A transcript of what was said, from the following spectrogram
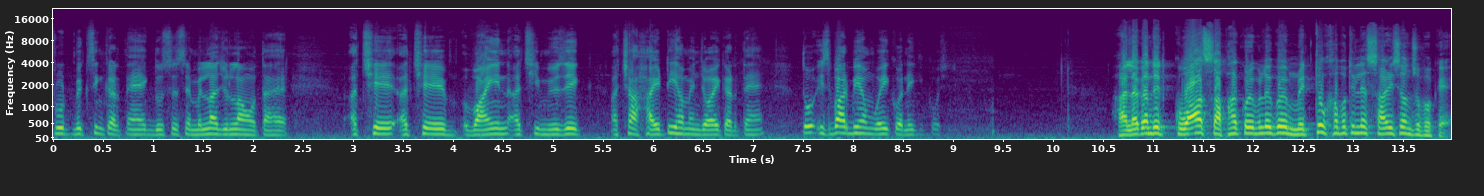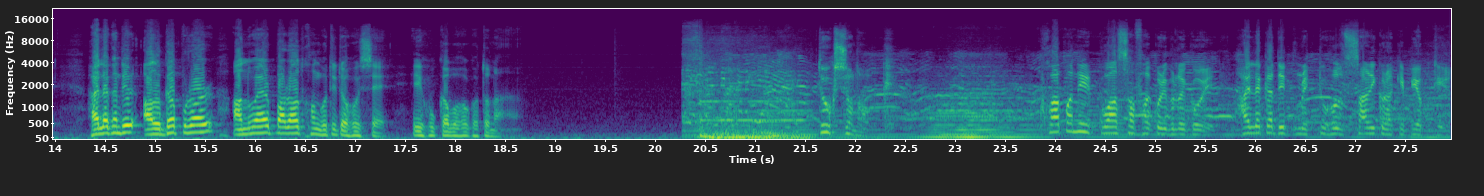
फ्रूट मिक्सिंग करते हैं, एक दूसरे से मिलना जुलना होता है। अच्छे अच्छे वाइन अच्छी म्यूज़िक अच्छा हाइटी हम एंजॉय करते हैं। तो इस बार भी हम वही करने की कोशिश হাইলাকান্দিত কুঁৱা চাফা কৰিবলৈ গৈ মৃত্যু সাৱটিলে চাৰিজন যুৱকে। হাইলাকান্দিৰ আলগাপুৰৰ আনোৱাৰ পাৰত সংঘটিত হৈছে এই শোকাবহ ঘটনা। দুখজনক। খোৱাপানীৰ কুঁৱা চাফা কৰিবলৈ গৈ হাইলাকান্দিত মৃত্যু হ'ল চাৰিগৰাকী ব্যক্তিৰ।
